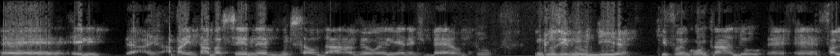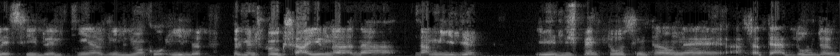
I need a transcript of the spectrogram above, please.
é, ele aparentava ser né, muito saudável, ele era esbelto, Inclusive, no dia que foi encontrado é, é, falecido, ele tinha vindo de uma corrida, pelo menos foi o que saiu na, na, na mídia, e despertou-se então, né, até a dúvida,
